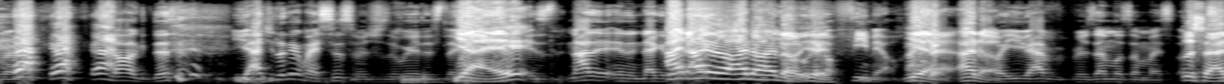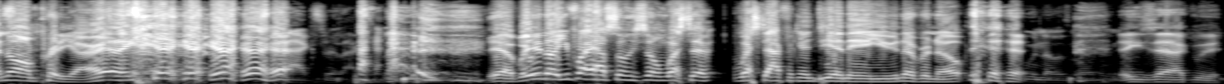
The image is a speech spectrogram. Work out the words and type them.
bro. Dog, this, you actually look like my sister, which is the weirdest thing. Yeah, eh? It's not in a negative. I know, I know, I know, I You know. look Yeah. like a female. Yeah, I know. but you have resemblance of my. of Listen, I know I'm pretty, all right. Like, Relax, relax. relax. yeah, but you know, you probably have some some West West African DNA. You You never know. Who knows, man? Exactly.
